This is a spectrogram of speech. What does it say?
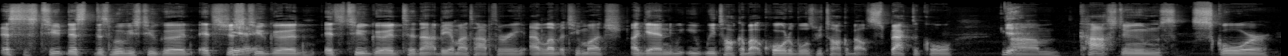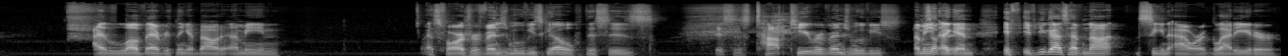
"This is too. This this movie's too good. It's just yeah. too good. It's too good to not be in my top three. I love it too much. Again, we we talk about quotables. We talk about spectacle, yeah. um, costumes, score. I love everything about it. I mean, as far as revenge movies go, this is this is top tier revenge movies. I mean, again, if if you guys have not seen our Gladiator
